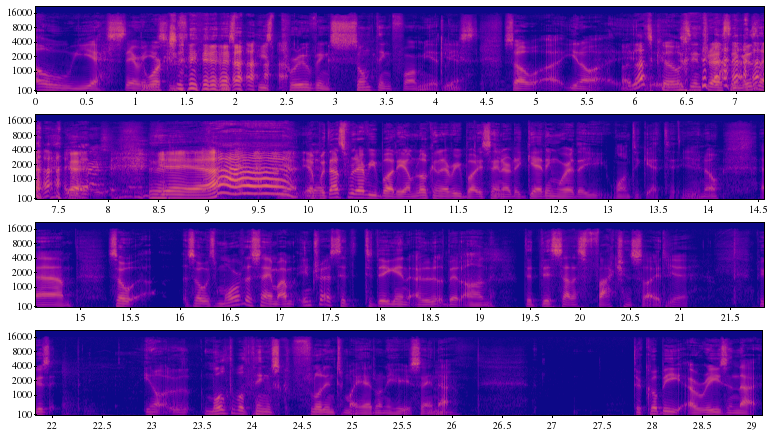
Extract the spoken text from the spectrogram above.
Oh yes, there It he works. is. He's, he's, he's proving something for me at Yeah. least. So uh, you know, Oh, that's it- cool. It's interesting, isn't it? Yeah. yeah, yeah, ah, Yeah, yeah, but that's what everybody. I'm looking at everybody saying, are they getting where they want to get to? Yeah. You know, um, so so it's more of the same. I'm interested to dig in a little bit on the dissatisfaction side yeah. because you know multiple things flood into my head when I hear you saying that. Mm. There could be a reason that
